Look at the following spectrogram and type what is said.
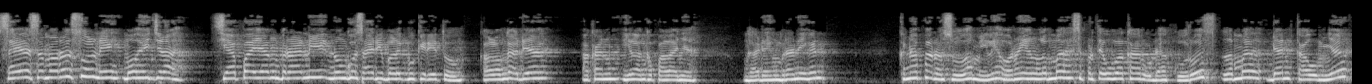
saya sama Rasul nih mau hijrah. Siapa yang berani nunggu saya di balik bukit itu? Kalau enggak dia akan hilang kepalanya. Enggak ada yang berani kan? Kenapa Rasulullah milih orang yang lemah seperti Abu Bakar? Udah kurus, lemah, dan kaumnya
